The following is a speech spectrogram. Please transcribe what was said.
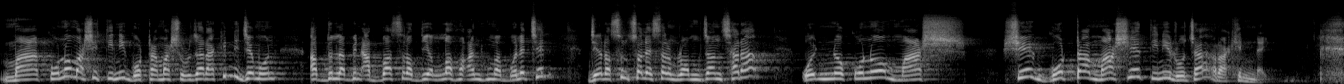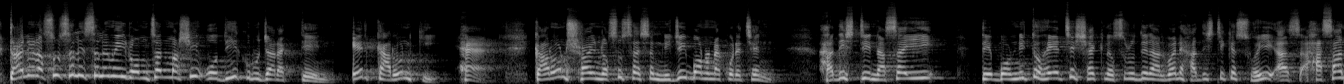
মা কোনো মাসে তিনি গোটা মাস রোজা রাখেননি। যেমন আবদুল্লাহ বিন আব্বাস রদ্দি আল্লাহ আনহুমা বলেছেন যে রসুল সাল্লাহ সাল্লাম রমজান ছাড়া অন্য কোনো মাস সে গোটা মাসে তিনি রোজা রাখেন নাই। তাহলে রসুল সাল্লাহ সাল্লাম এই রমজান মাসে অধিক রোজা রাখতেন। এর কারণ কি? হ্যাঁ কারণ স্বয়ং রসুল সাল্লাম নিজেই বর্ণনা করেছেন, হাদিসটি নাসাই তে বর্ণিত হয়েছে, শেখ নসরুদ্দিন আলবানি হাদিসটিকে সহি হাসান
